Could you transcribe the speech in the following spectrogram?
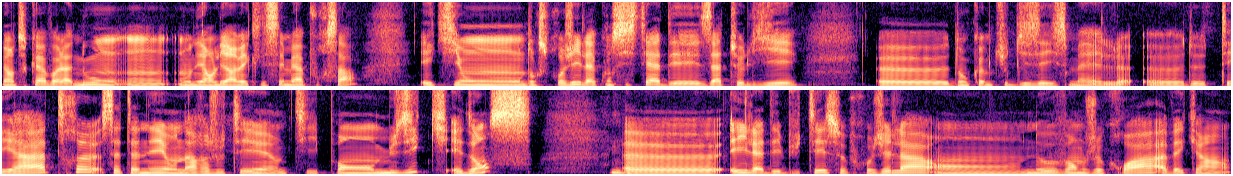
Mais en tout cas, voilà, nous, on, on- on est en lien avec les CMEA pour ça. Et qui ont. Donc, ce projet, il a consisté à des ateliers. euh, donc, comme tu le disais, Ismaël, euh, de théâtre. Cette année, on a rajouté un petit pan musique et danse. Euh, et il a débuté ce projet-là en novembre, je crois, avec un,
